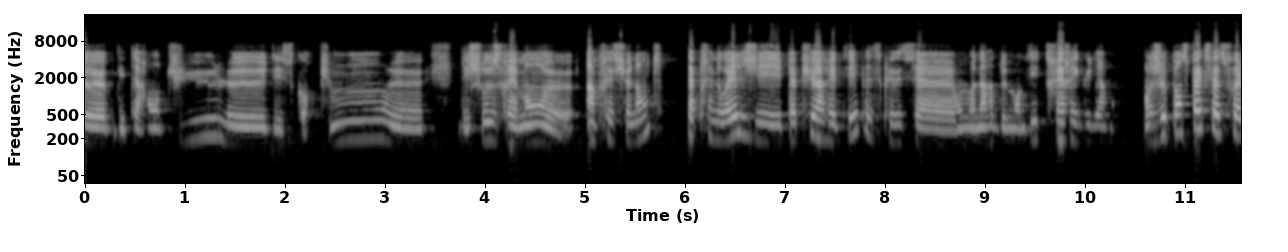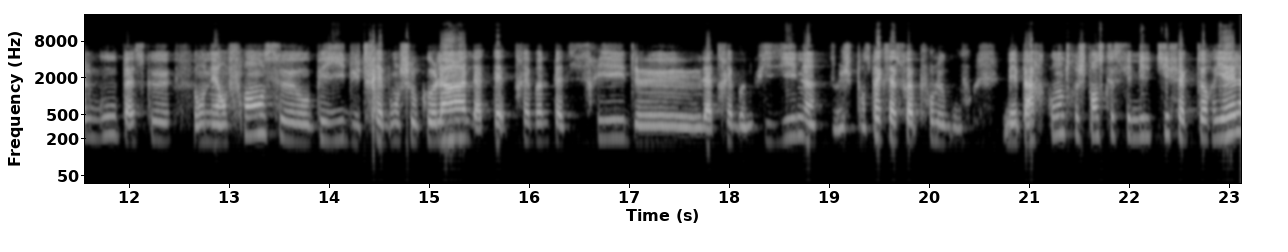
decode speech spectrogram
euh, des tarentules, euh, des scorpions, euh, des choses vraiment impressionnantes. Après Noël, j'ai pas pu arrêter parce que on m'en a demandé très régulièrement. Je pense pas que ça soit le goût parce que on est en France, au pays du très bon chocolat, de la très bonne pâtisserie, de la très bonne cuisine. Je pense pas que ça soit pour le goût. Mais par contre, je pense que c'est multifactoriel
